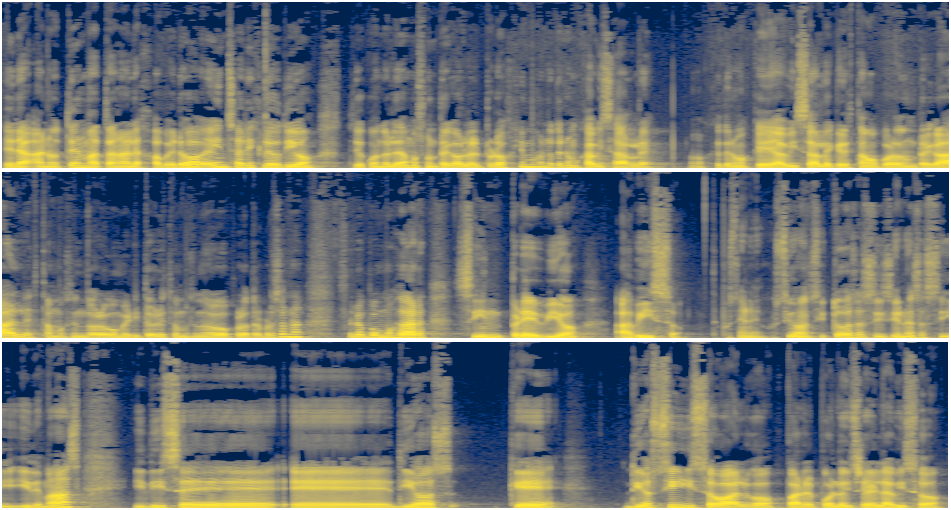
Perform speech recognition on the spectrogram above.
era anoten matanale javeró e le dio. Cuando le damos un regalo al prójimo, no tenemos que avisarle. ¿no? Es que tenemos que avisarle que le estamos por un regalo, estamos haciendo algo meritorio, estamos haciendo algo por otra persona. Se lo podemos dar sin previo aviso pues en discusión, si todo es así, si no es así y demás. Y dice eh, Dios que Dios sí hizo algo para el pueblo de Israel, le avisó.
